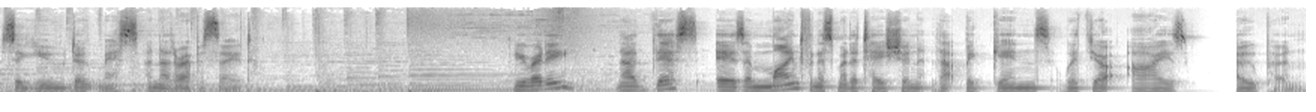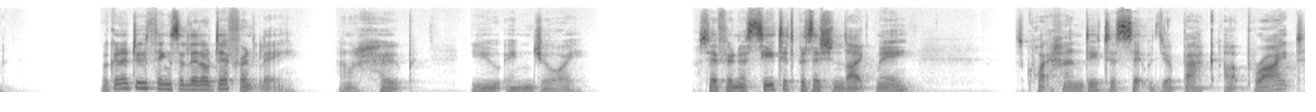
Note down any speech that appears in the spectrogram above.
so you don't miss another episode. You ready? Now, this is a mindfulness meditation that begins with your eyes open. We're going to do things a little differently, and I hope you enjoy. So, if you're in a seated position like me, it's quite handy to sit with your back upright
